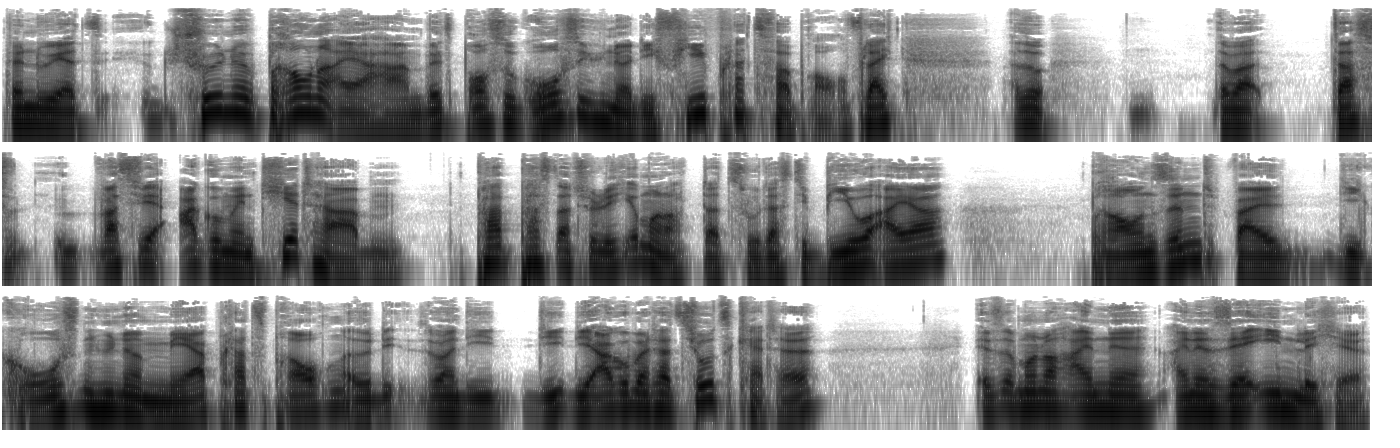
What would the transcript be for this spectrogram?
Wenn du jetzt schöne braune Eier haben willst, brauchst du große Hühner, die viel Platz verbrauchen. Vielleicht, also, aber das, was wir argumentiert haben, pa passt natürlich immer noch dazu, dass die Bio-Eier braun sind, weil die großen Hühner mehr Platz brauchen. Also die, die, die, die Argumentationskette ist immer noch eine, eine sehr ähnliche.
